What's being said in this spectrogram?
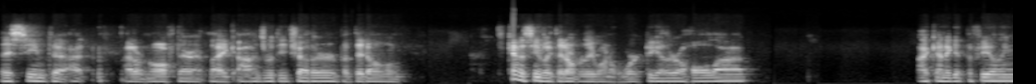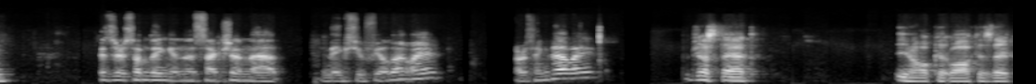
They seem to I, I don't know if they're at like odds with each other, but they don't it kind of seems like they don't really want to work together a whole lot. I kind of get the feeling. Is there something in this section that makes you feel that way or think that way? Just that you know, 'cause- well, cuz they're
